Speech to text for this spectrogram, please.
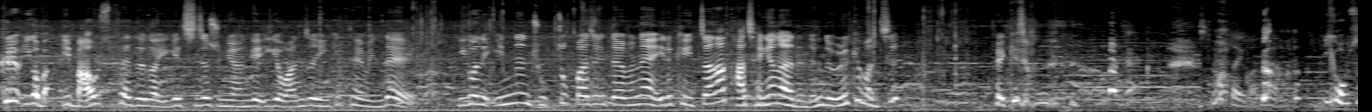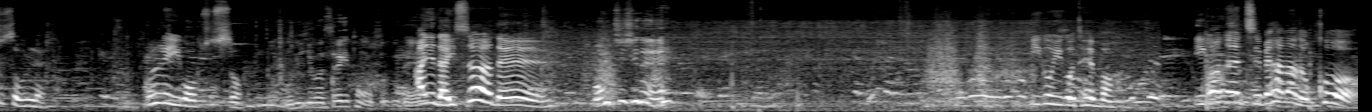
그리고 이거 마- 이 마우스 패드가 이게 진짜 중요한 게 이게 완전 인기템인데 이거는 있는 족족 빠지기 때문에 이렇게 있잖아 다 쟁여놔야 된대. 근데 왜 이렇게 많지? 100개 정도. 이거 없었어 원래. 원래 이거 없었어. 우리 집은 쓰레기통 없어도 돼 아니 나 있어야 돼. 뻥치시네 이거 이거 대박. 이거는 집에 하나 놓고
